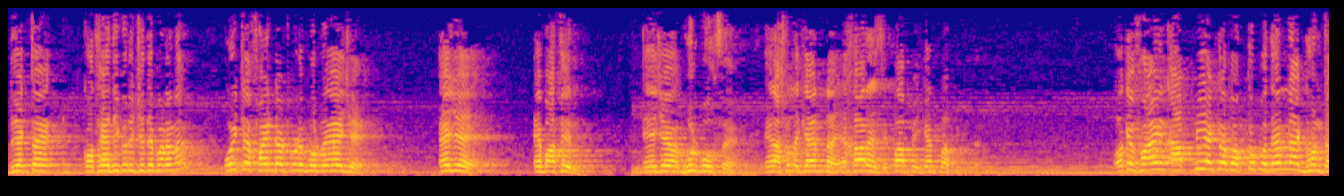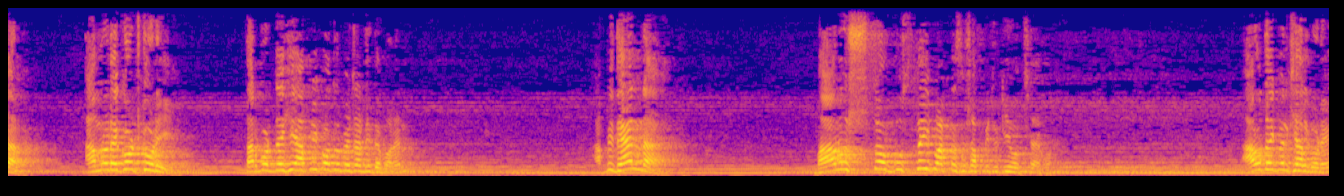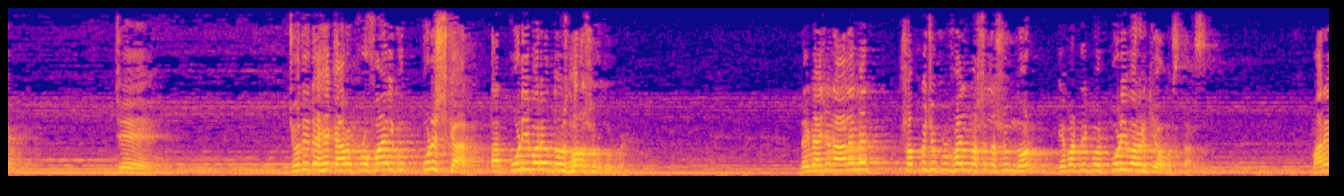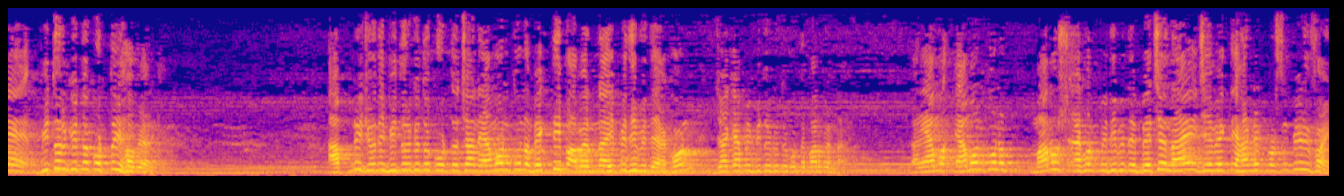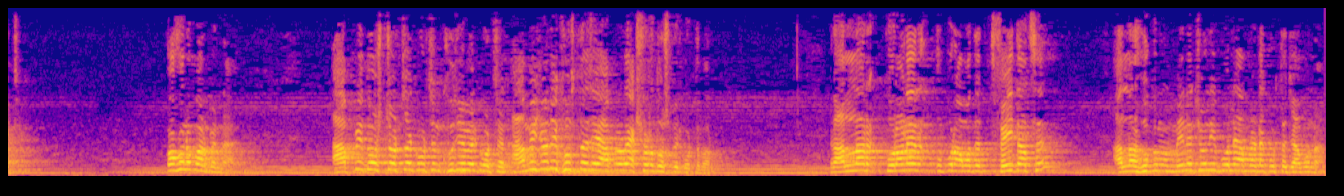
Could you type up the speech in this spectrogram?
দু একটা কথা এদিক করে যেতে পারে না, ওইটা ফাইন্ড আউট করে বলবে, এই যে এই যে, এ বাতিল, এই যে ভুল বলছে, এর আসলে জ্ঞান নাই, এ খারেজ পাপি, জ্ঞান পাপি। ওকে ফাইন আপনি একটা বক্তব্য দেন না এক ঘণ্টার, আমরা রেকর্ড করি, তারপর দেখি আপনি কত বেটার দিতে পারেন। আপনি দেন না। মানুষ তো বুঝতেই পারতেছে সবকিছু কি হচ্ছে এখন। আরও দেখবেন খেয়াল করে যে যদি দেখে কারও প্রোফাইল খুব পরিষ্কার, তার পরিবারের দোষ ধরা শুরু করবে। দেখবে একজন আলেমের সবকিছু প্রোফাইল মাসাল্লাহ সুন্দর, এবার দেখব ওর পরিবারের কি অবস্থা আছে। মানে বিতর্কিত করতেই হবে আর কি। আপনি যদি বিতর্কিত করতে চান, এমন কোনো ব্যক্তি পাবেন না এই পৃথিবীতে এখন, যাকে আপনি বিতর্কিত করতে পারবেন না। কারণ এমন এমন কোনো মানুষ এখন পৃথিবীতে বেঁচে নাই যে ব্যক্তি হান্ড্রেড পার্সেন্ট পিউরিফাইড কখনো পারবেন না। আপনি দোষ চর্চা করছেন, খুঁজে বের করছেন। আমি যদি খুঁজতে যাই, আপনারা একশোটা দোষ বের করতে পারব আল্লাহর কোরআনের উপর আমাদের ফেইথ আছে। আল্লাহর হুকুম মেনে চলি বলে আমরা এটা করতে যাব না।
